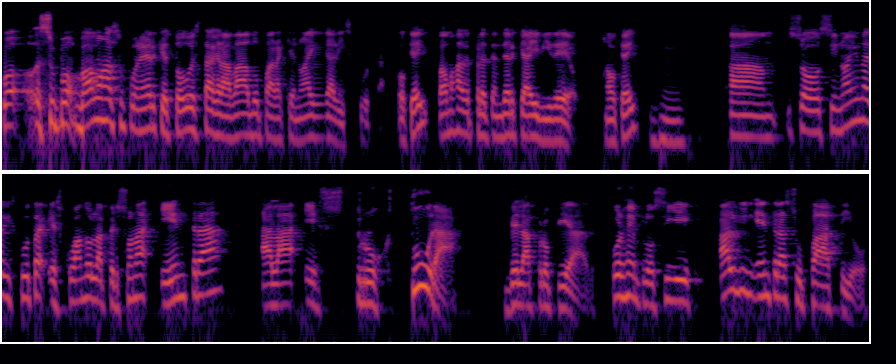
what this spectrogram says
well, vamos a suponer que todo está grabado para que no haya disputa, ¿ok? Vamos a pretender que hay video, ¿ok? Um, so, si no hay una disputa es cuando la persona entra a la estructura de la propiedad. Por ejemplo, si alguien entra a su patio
